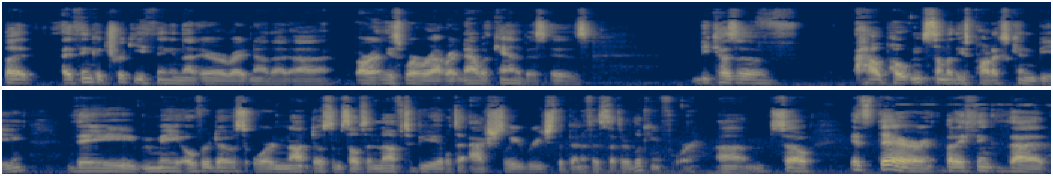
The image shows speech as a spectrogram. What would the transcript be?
But I think a tricky thing in that era right now, that, uh, or at least where we're at right now with cannabis, is because of how potent some of these products can be, they may overdose or not dose themselves enough to be able to actually reach the benefits that they're looking for. Um, so it's there, but I think that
